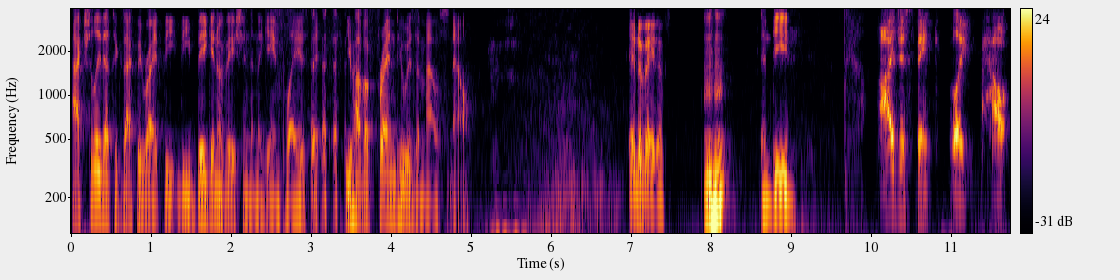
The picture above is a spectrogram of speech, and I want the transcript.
Actually, that's exactly right. The the big innovation in the gameplay is that you have a friend who is a mouse now. Innovative. Mm-hmm. Indeed. I just think like how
